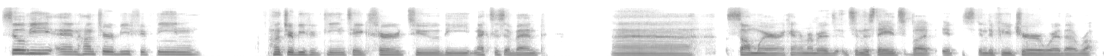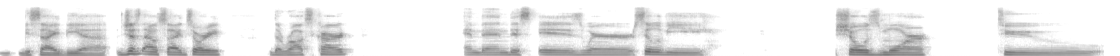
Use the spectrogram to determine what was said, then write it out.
sylvie and hunter b15 Hunter B15 takes her to the Nexus event uh, somewhere. I can't remember. It's, it's, in the States, but it's in the future where the beside the uh, just outside, sorry, the Roxxcart And then this is where Sylvie shows more to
